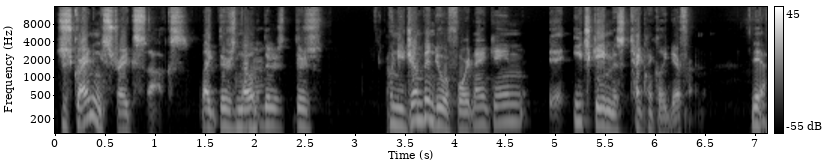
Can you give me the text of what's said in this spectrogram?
just grinding strike sucks. Like there's no Mhm. there's there's when you jump into a Fortnite game, each game is technically different. Yeah,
